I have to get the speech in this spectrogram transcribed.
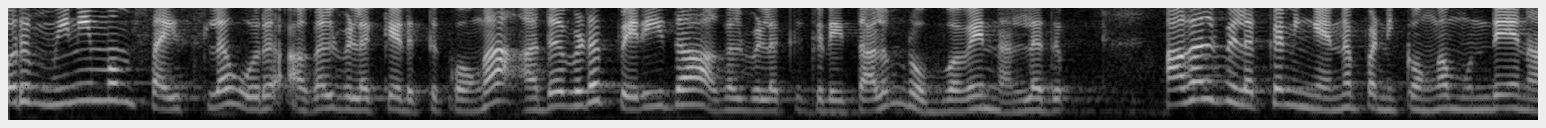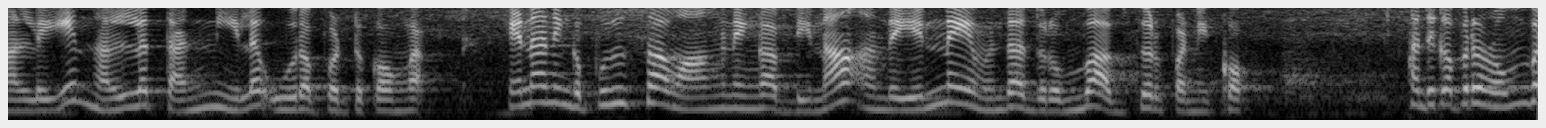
ஒரு மினிமம் சைஸில் ஒரு அகல் விளக்கு எடுத்துக்கோங்க. அதை விட பெரிதாக அகல் விளக்கு கிடைத்தாலும் ரொம்பவே நல்லது. அகல் விளக்கை நீங்கள் என்ன பண்ணிக்கோங்க? முந்தைய நாள்லேயே நல்ல தண்ணியில் ஊறப்பட்டுக்கோங்க ஏன்னா நீங்கள் புதுசாக வாங்கினீங்க அப்படின்னா அந்த எண்ணெயை வந்து அது ரொம்ப அப்சர்வ் பண்ணிக்கும். அதுக்கப்புறம் ரொம்ப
